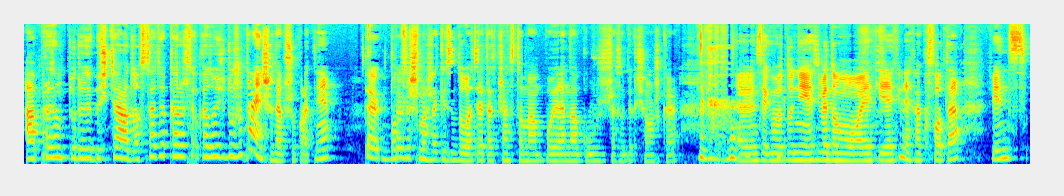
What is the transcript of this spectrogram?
a prezent, który byś chciała dostać, okaże się, okazuje się dużo tańszy na przykład, nie? Tak, Bo tak. też masz takie sytuacje, ja tak często mam, bo ja na ogół życzę sobie książkę, E, więc jakby to nie jest wiadomo jakie, jak, jaka kwota, więc...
